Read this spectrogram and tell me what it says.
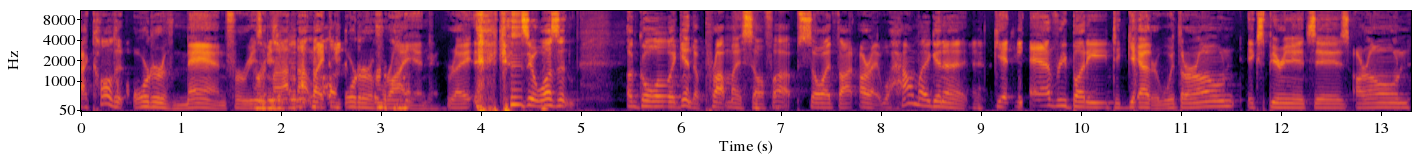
I called it Order of Man for a reason, not, not like Order of Ryan, right? Because it wasn't a goal, again, to prop myself up. So I thought, all right, well, how am I going to get everybody together with our own experiences, our own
